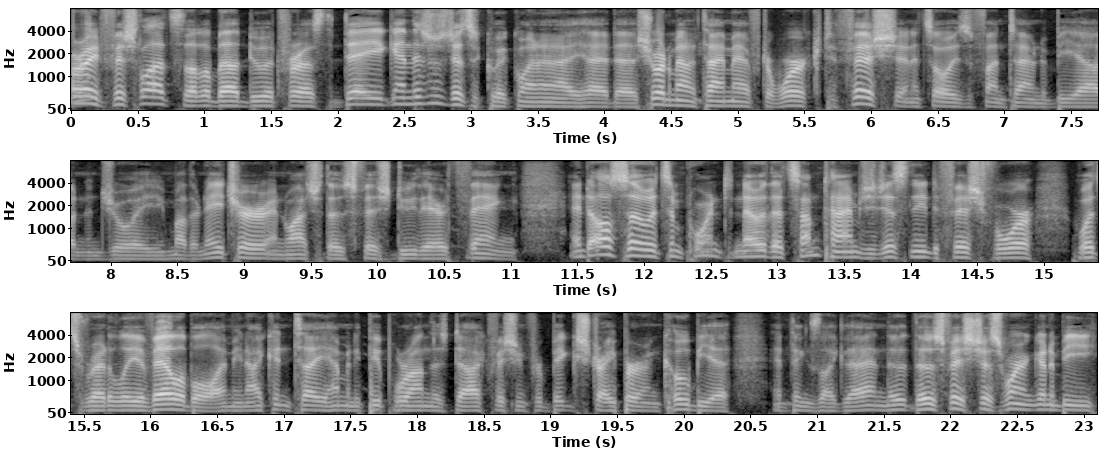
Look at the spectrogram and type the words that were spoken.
All right, fish lots, that'll about do it for us today. Again, this was just a quick one, and I had a short amount of time after work to fish, and it's always a fun time to be out and enjoy Mother Nature and watch those fish do their thing. And also, it's important to know that sometimes you just need to fish for what's readily available. I mean, I couldn't tell you how many people were on this dock fishing for big striper and cobia and things like that, and th those fish just weren't going to be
